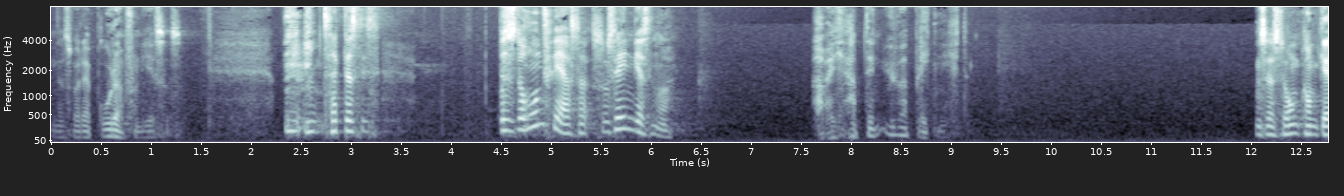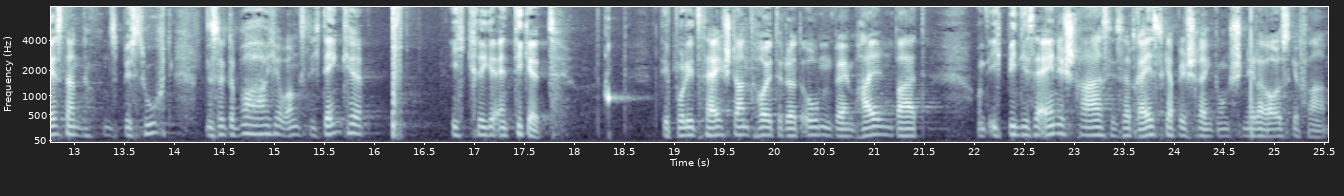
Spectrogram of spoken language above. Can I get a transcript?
Das war der Bruder von Jesus. Sagt, das ist, das ist doch unfair, so sehen wir es nur. Aber ich habe den Überblick nicht. Unser Sohn kommt gestern uns besucht und sagt, boah, ich habe Angst, ich denke, ich kriege ein Ticket. Die Polizei stand heute dort oben beim Hallenbad und ich bin diese eine Straße, dieser 30er-Beschränkung, schneller rausgefahren.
